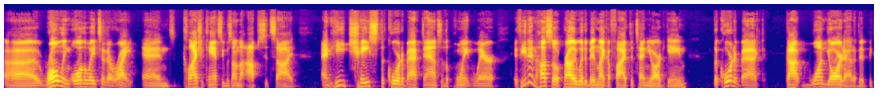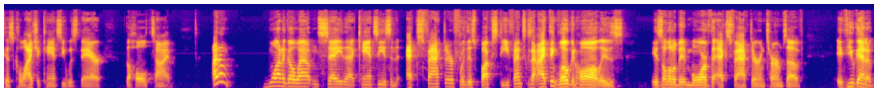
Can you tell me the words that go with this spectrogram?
uh, rolling all the way to the right, and Calijah Kancey was on the opposite side, and he chased the quarterback down to the point where if he didn't hustle, it probably would have been like a five to ten yard gain. The quarterback got one yard out of it because Calijah Kancey was there the whole time. I don't want to go out and say that Kancey is an X factor for this Bucs defense because I think Logan Hall is is a little bit more of the X factor in terms of if you get a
